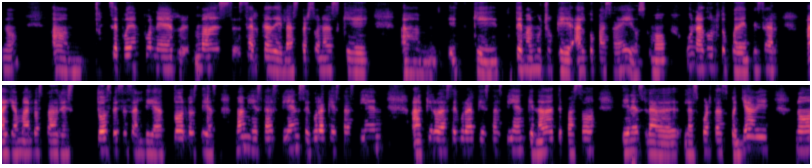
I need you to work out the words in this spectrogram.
¿no? se pueden poner más cerca de las personas que, eh, que teman mucho que algo pasa a ellos, como un adulto puede empezar a llamar a los padres dos veces al día, todos los días. Mami, ¿estás bien? ¿Segura que estás bien? Ah, quiero asegurar que estás bien, que nada te pasó. Tienes las puertas con llave. No,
